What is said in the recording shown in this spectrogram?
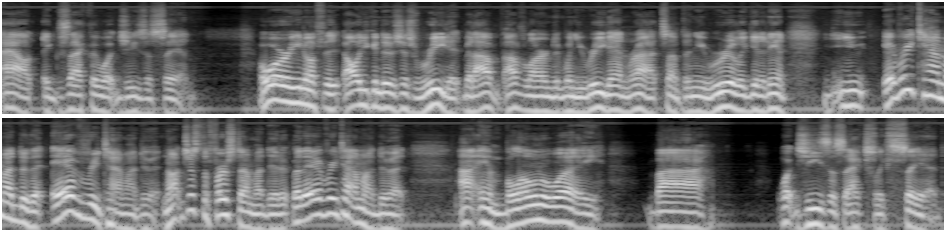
out exactly what Jesus said. Or you know, if the, all you can do is just read it, but I've I've learned that when you read and write something, you really get it in. You every time I do that, every time I do it, not just the first time I did it, but every time I do it, I am blown away by what Jesus actually said.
